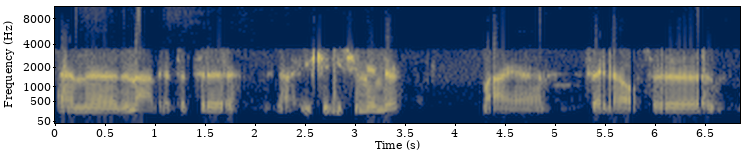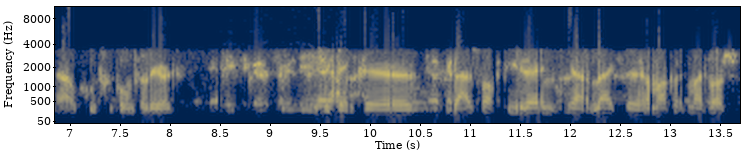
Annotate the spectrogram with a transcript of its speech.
En daarna werd het ja, ietsje, ietsje minder. Maar de tweede helft ook goed gecontroleerd. Dus ik denk, de uitslag 4-1, ja, lijkt heel makkelijk, maar het was,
